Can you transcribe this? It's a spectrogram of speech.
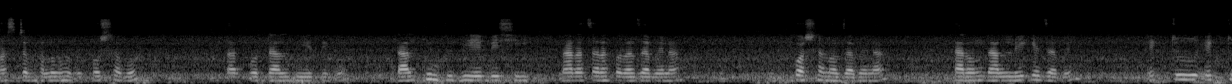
মাছটা ভালোভাবে কষাবো। তারপর ডাল দিয়ে দেব। ডাল কিন্তু দিয়ে বেশি নাড়াচাড়া করা যাবে না, কষানো যাবে না, কারণ ডাল লেগে যাবে। একটু একটু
